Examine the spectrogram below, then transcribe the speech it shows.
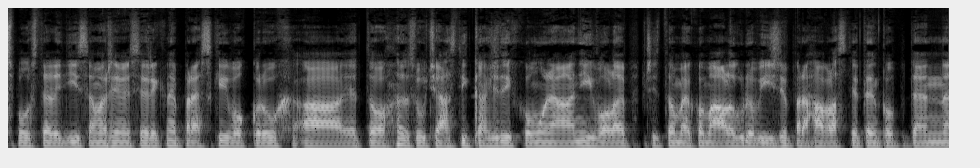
Spousta lidí samozřejmě si řekne Pražský okruh a je to součástí každých komunálních voleb, přitom jako málo kdo ví, že Praha vlastně ten, ten,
